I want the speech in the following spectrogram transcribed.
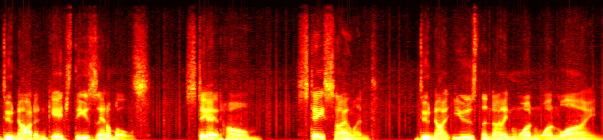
Do not engage these animals. Stay at home. Stay silent. Do not use the 911 line.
